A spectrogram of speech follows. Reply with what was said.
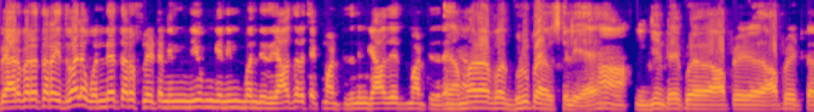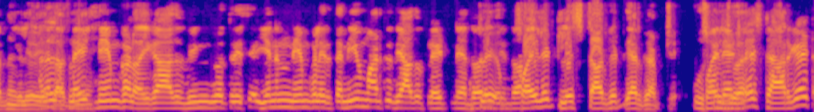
ಬೇರೆ ಬೇರೆ ತರ ಇದ್ವಾ ಇಲ್ಲ ಒಂದೇ ತರ ಫ್ಲೈಟ್ ನಿಮ್ ನಿಮ್ಗೆ ನಿಮ್ಗೆ ಬಂದಿದ್ದು ಯಾವ ತರ ಚೆಕ್ ಮಾಡ್ತಿದ್ರಿ ನಿಮ್ಗೆ ಯಾವ್ದು ಇದ್ ಮಾಡ್ತಿದ್ರಿ हमारा ग्रुप है उसके लिए ಹಾ इंजन का ऑपरेट ऑपरेट करने के लिए एक ಅಲ್ಲ आदमी- ಫ್ಲೈಟ್ ನೇಮ್ಗಳು ಈಗ ಅದು ವಿಂಗ್ ತ್ರೀ ಏನೇನು ನೇಮ್ಗಳು ಇರುತ್ತೆ ನೀವು ಮಾಡ್ತಿದ್ದು ಯಾವ್ದು flight pilot less target aircraft उसमें जो है ಟಾರ್ಗೆಟ್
